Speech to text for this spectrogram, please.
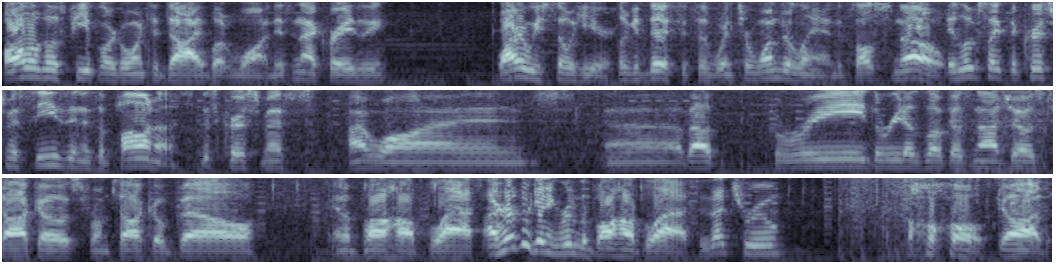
All of those people are going to die but one. Isn't that crazy? Why are we still here? Look at this. It's a winter wonderland. It's all snow. It looks like the Christmas season is upon us. This Christmas, I want uh, about three Doritos Locos Nachos Tacos from Taco Bell and a Baja Blast. I heard they're getting rid of the Baja Blast. Is that true? Oh, God.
